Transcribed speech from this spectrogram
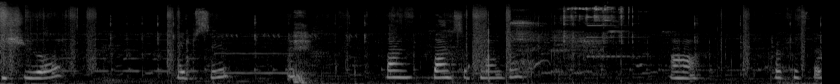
pişiyor. Hepsi. Ben ben satın. Aha. Arkadaşlar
